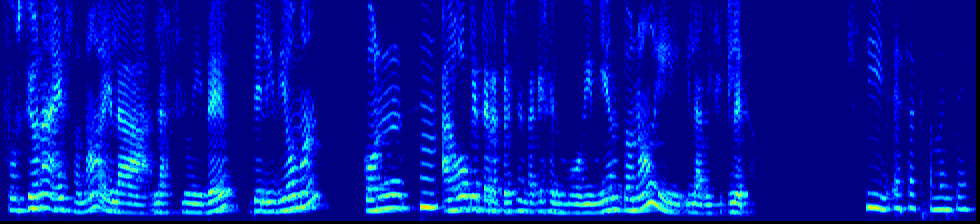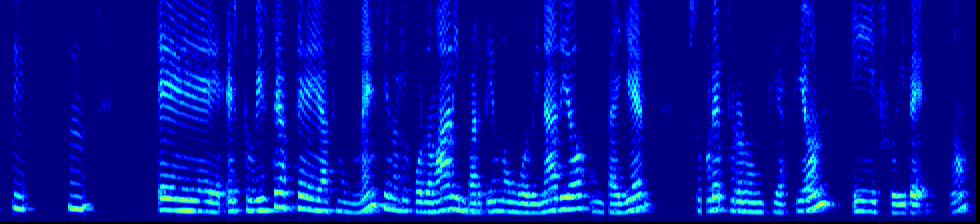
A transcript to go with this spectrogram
fusiona eso, ¿no? La, la fluidez del idioma con mm. algo que te representa, que es el movimiento, ¿no? y la bicicleta. Sí, exactamente, sí. Mm. Eh, estuviste hace, hace un mes, si no recuerdo mal, impartiendo un webinario, un taller sobre pronunciación y fluidez, ¿no?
